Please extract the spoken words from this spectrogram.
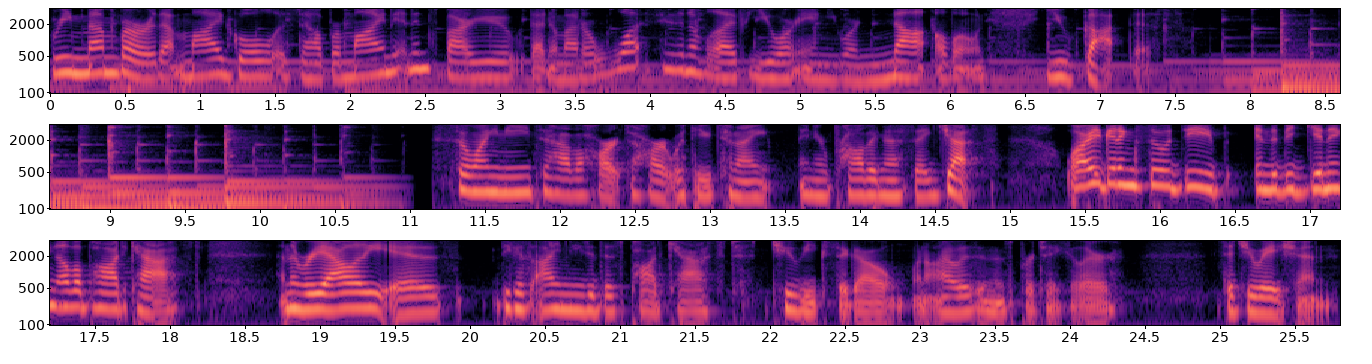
Remember that my goal is to help remind and inspire you that no matter what season of life you are in, you are not alone. You got this. So, I need to have a heart to heart with you tonight. And you're probably going to say, Jess, why are you getting so deep in the beginning of a podcast? And the reality is, because I needed this podcast two weeks ago when I was in this particular situation.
